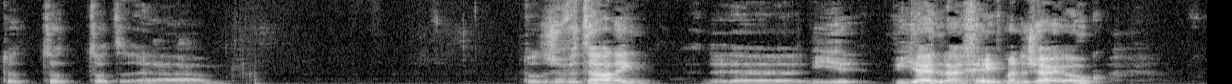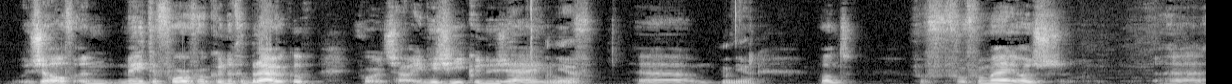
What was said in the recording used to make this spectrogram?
dat, dat, dat, ehm, dat is een vertaling eh, die, die jij eraan geeft, maar daar zou je ook zelf een metafoor voor kunnen gebruiken. Voor het zou energie kunnen zijn. Ja. Of, ja, want voor, voor, voor mij als eh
